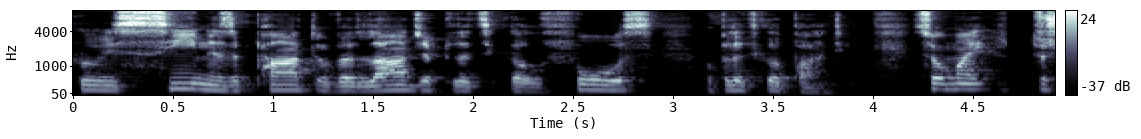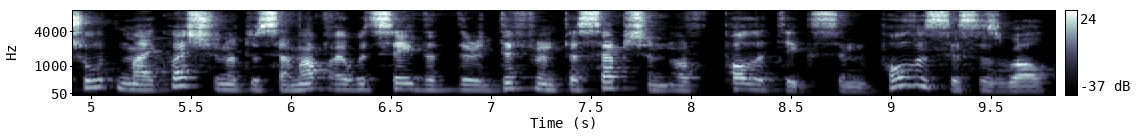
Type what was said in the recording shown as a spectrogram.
who is seen as a part of a larger political force or political party. So, my to shorten my question or to sum up, I would say that there are different perception of politics and policies as well,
